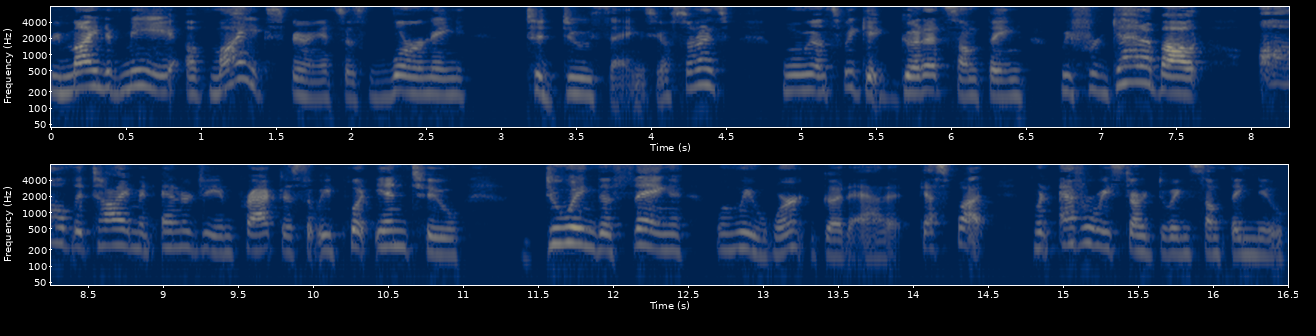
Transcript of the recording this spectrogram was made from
reminded me of my experiences learning to do things. You know, sometimes when we, once we get good at something, we forget about all the time and energy and practice that we put into doing the thing when we weren't good at it. Guess what? Whenever we start doing something new,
